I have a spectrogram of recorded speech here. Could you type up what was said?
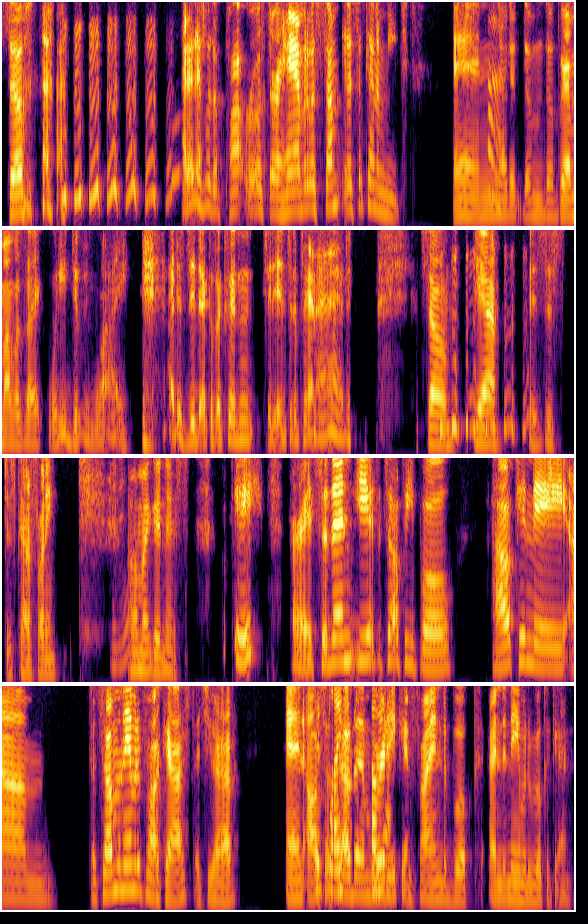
So I don't know if it was a pot roast or a ham, but it was some it was some kind of meat. And huh. you know, the, the, the, grandma was like, What are you doing? Why? I just did that because I couldn't fit it into the pan I had. So yeah, it's just just kind of funny. Oh my goodness. Okay. All right. So then you have to tell people how can they um So tell them the name of the podcast that you have, and also Life- tell them oh, where yeah. they can find the book and the name of the book again.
